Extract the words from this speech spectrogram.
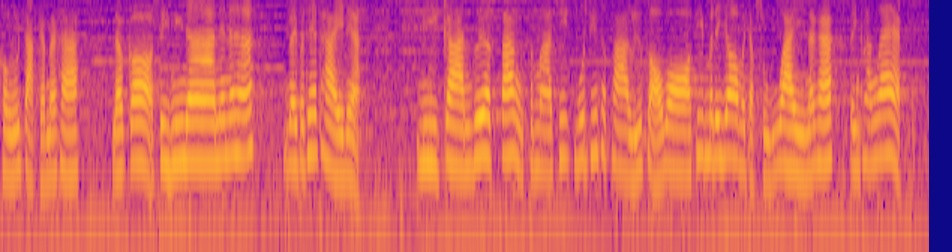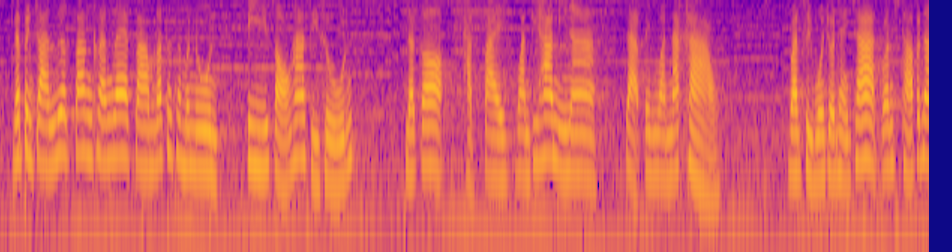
คงรู้จักกันนะคะ แล้วก็ 4 มีนาเนี่ยนะฮะในประเทศไทยเนี่ยมีการเลือกตั้งสมาชิกวุฒิสภาหรือสอวอที่ไม่ได้ย่อมาจากสูงวัยนะคะ เป็นครั้งแรก และเป็นการเลือกตั้งครั้งแรกตามรัฐธรรมนูญปี 2540 แล้วก็ถัดไปวันที่ 5 มีนาจะเป็นวันนักข่าว วันสื่อมวลชนแห่งชาติ วันสถาปนา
